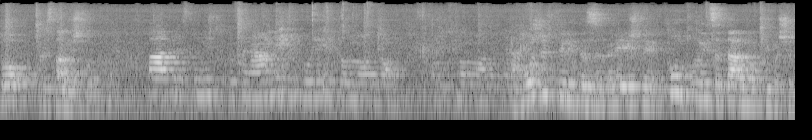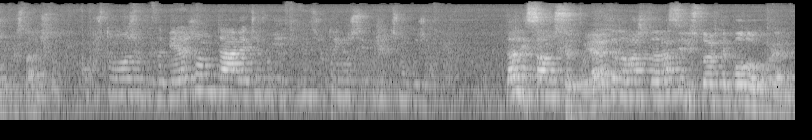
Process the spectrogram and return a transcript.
до представништвото? Па представништвото се наоѓа при поверително дом. Можете ли да забележите колку лица таа ног имаше во представништвото? Колку што може да забележам, таа вечер во представништвото имаше прилично гужва. Дали само се појавите на вашата раса или стоевте подолго време?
